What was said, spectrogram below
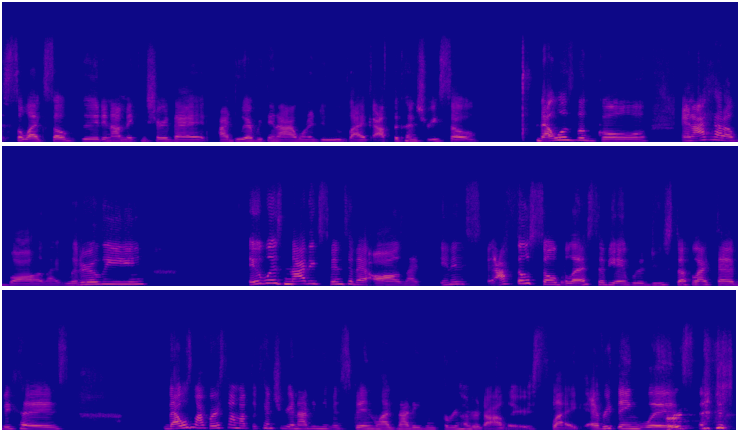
so like so good and i'm making sure that i do everything i want to do like out the country so that was the goal and i had a ball like literally it was not expensive at all like and it's i feel so blessed to be able to do stuff like that because that was my first time out the country and I didn't even spend like not even $300. Like everything was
